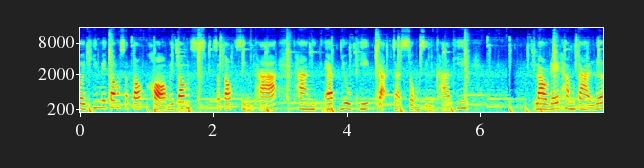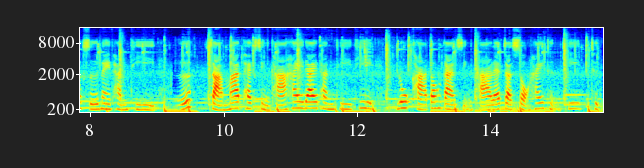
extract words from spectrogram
โดยที่ไม่ต้องสต็อกของไม่ต้องสต็อกสินค้า ทางแอป u p i c จะจัดส่งสินค้าที่เราได้ทำการเลือกซื้อในทันที หรือสามารถแพ็คสินค้าให้ได้ทันทีที่ลูกค้าต้องการสินค้าและจัดส่งให้ถึงที่ถึง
